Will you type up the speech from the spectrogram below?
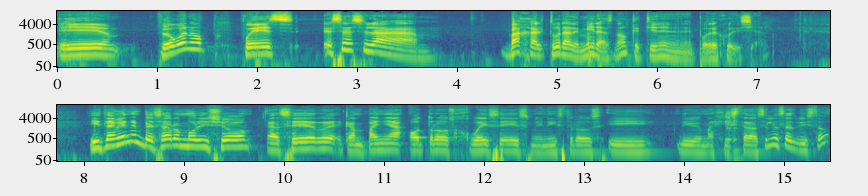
Eh, pero bueno, pues esa es la baja altura de miras, ¿no? Que tienen en el Poder Judicial. Y también empezaron, Mauricio, a hacer campaña otros jueces, ministros y digo, magistrados. ¿Sí los has visto?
